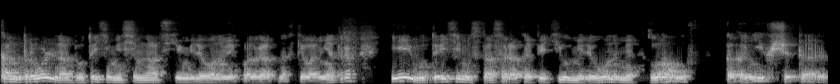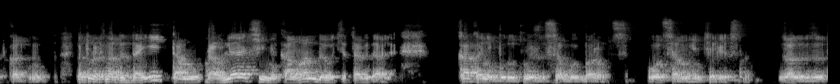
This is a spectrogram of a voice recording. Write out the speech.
контроль над вот этими 17 миллионами квадратных километров и вот этими 145 миллионами лохов как они их считают, которых надо доить, там, управлять ими, командовать и так далее. Как они будут между собой бороться? Вот самое интересное. За, за,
